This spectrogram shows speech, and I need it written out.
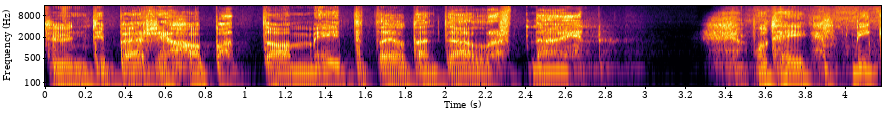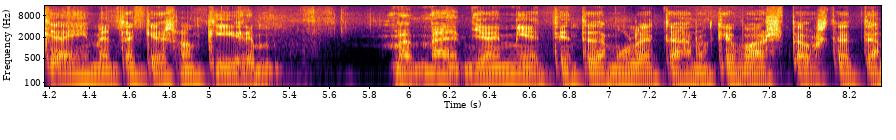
synti pääse hapattaa meitä tai jotain tällaista näin. Mutta hei, mikä ihmeen takia se on kiire? Mä, mä jäin miettimään tätä, mulle tähän oikein vastausta, että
